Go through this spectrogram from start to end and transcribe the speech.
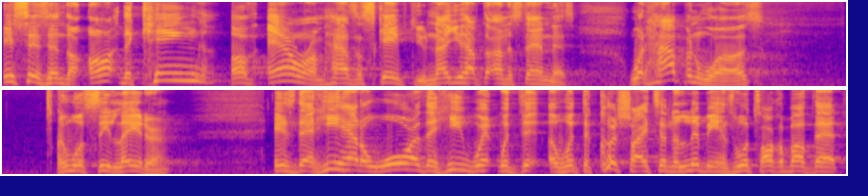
It says, and the, the king of Aram has escaped you. Now you have to understand this. What happened was, and we'll see later, is that he had a war that he went with the, uh, with the Cushites and the Libyans. We'll talk about that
